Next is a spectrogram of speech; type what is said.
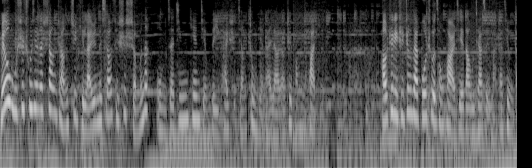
美国股市出现的上涨，具体来源的消息是什么呢？我们在今天节目的一开始将重点来聊聊这方面的话题。好，这里是正在播出的《从华尔街到陆家嘴》，马上进入到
